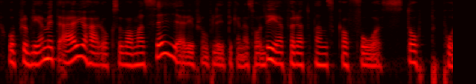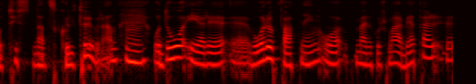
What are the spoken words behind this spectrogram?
Och problemet är ju här också vad man säger ifrån politikernas håll. Det är för att man ska få stopp på tystnadskulturen. Mm. Och då är det eh, vår uppfattning och människor som arbetar eh,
